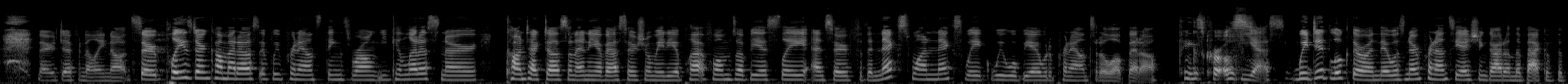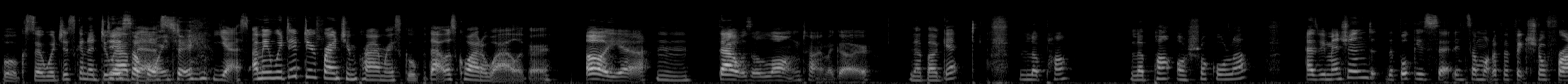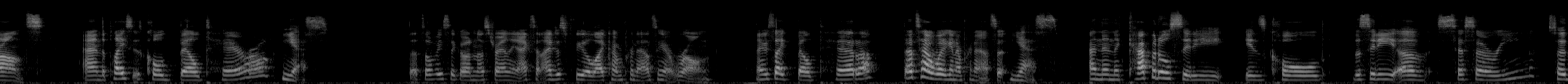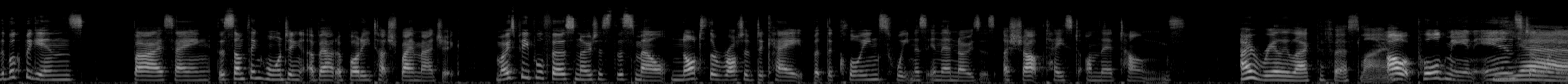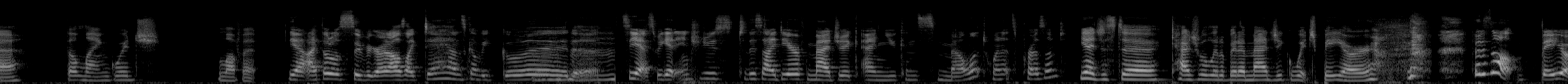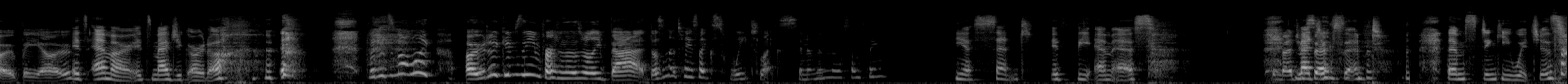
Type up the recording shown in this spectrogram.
No, definitely not. So please don't come at us if we pronounce things wrong. You can let us know. Contact us on any of our social media platforms, obviously. And so for the next one, next week, we will be able to pronounce it a lot better. Fingers crossed. Yes. We did look though, and there was no pronunciation guide on the back of the book. So we're just going to do our best. Disappointing. Yes. I mean, we did do French in primary school, but that was quite a while ago. Oh yeah, Hmm. that was a long time ago. La baguette. Le pain. Le pain au chocolat. As we mentioned, the book is set in somewhat of a fictional France, and the place is called Belterra. Yes. That's obviously got an Australian accent. I just feel like I'm pronouncing it wrong. Maybe it's like Belterra. That's how we're going to pronounce it. Yes. And then the capital city is called the city of Cesarine. So the book begins by saying there's something haunting about a body touched by magic. Most people first notice the smell, not the rot of decay, but the cloying sweetness in their noses, a sharp taste on their tongues. I really like the first line. Oh, it pulled me in instantly. Yeah. The language. Love it. Yeah, I thought it was super great. I was like, damn, it's gonna be good. Mm-hmm. So, yes, we get introduced to this idea of magic, and you can smell it when it's present. Yeah, just a casual little bit of magic witch BO. But it's not BO BO. it's Mo. It's magic odor. But it's not like odor gives the impression that it's really bad. Doesn't it taste like sweet, like cinnamon or something? yes, scent. It's the MS. The magic, Magic scent. scent. Them stinky witches.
